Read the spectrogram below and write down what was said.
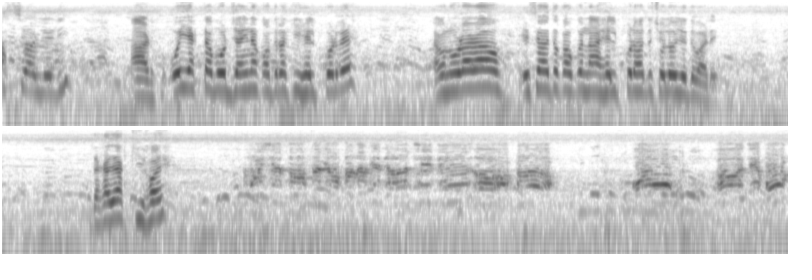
আসছে অলরেডি আর ওই একটা বোর্ড জানি না কতটা কি হেল্প করবে। এখন ওরাও এসে হয়তো কাউকে না হেল্প করে হয়তো চলেও যেতে পারে। দেখা যাক কি হয় পুলিশের তরফ থেকে আপনাদেরকে জানাচ্ছি যে আহ, আপনারা কোনো আহ, যে বোট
